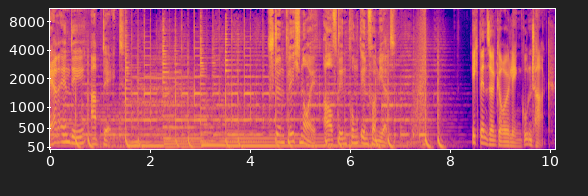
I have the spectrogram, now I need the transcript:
RND Update. Stündlich neu. Auf den Punkt informiert. Ich bin Sönke Röhling. Guten Tag.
